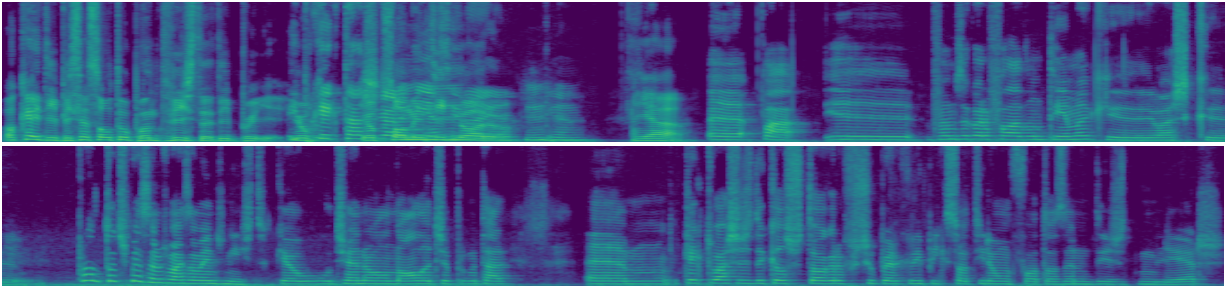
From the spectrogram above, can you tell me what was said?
ok, tipo, isso é só o teu ponto de vista, tipo, E eu, porquê é que está a eu chegar a ignoro. ideia? Yeah. Uhum. Yeah. Uh, pá, uh, vamos agora falar de um tema que eu acho que pronto, todos pensamos mais ou menos nisto, que é o general knowledge a perguntar um, o que é que tu achas daqueles fotógrafos super creepy que só tiram fotos a nudez de mulheres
